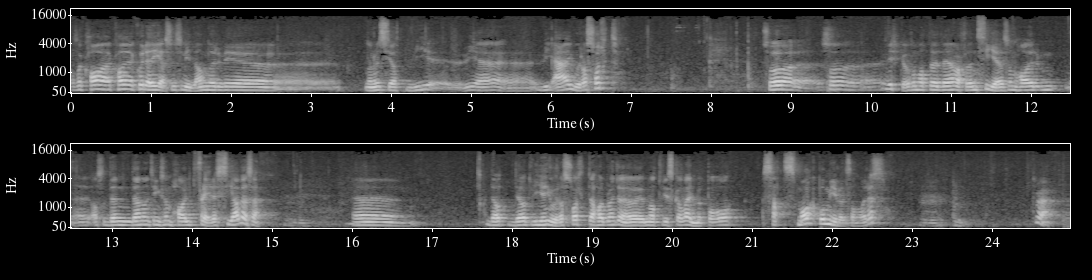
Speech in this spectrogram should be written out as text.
Altså, hva, hva, hvor er det Jesus vil hen når, vi, når han sier at vi, vi, er, vi er jordas salt? Så, så, virker det som at det, er i hvert fall en side som har altså det, det er noen ting som har litt flere sider ved seg. Eh, det at, det at vi er jordas salt, det har bl.a. med at vi skal være med på å sette smak på omgivelsene våre. Tror jeg.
